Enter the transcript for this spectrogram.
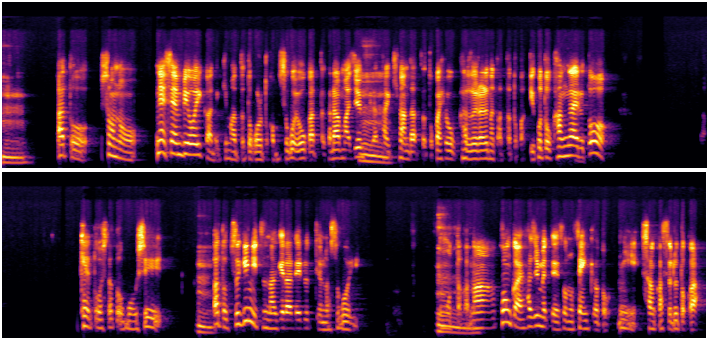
うん。あとそのね1000秒以下で決まったところとかもすごい多かったから、まあ、準備が短期間だったとか、票数えられなかったとかっていうことを考えると検討したと思うしうん。あと次につなげられるっていうのはすごい思ったかな、今回初めてその選挙とに参加するとか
